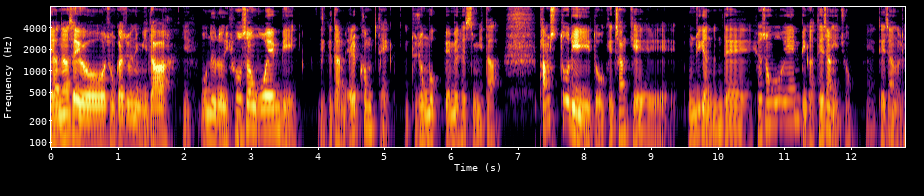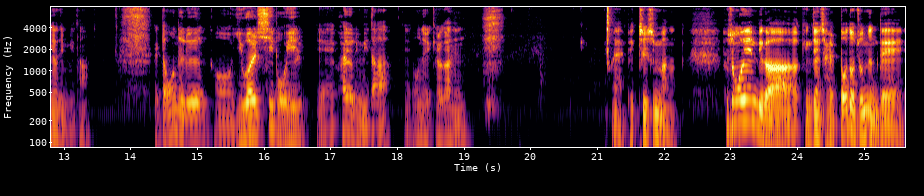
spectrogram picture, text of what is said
예, 안녕하세요. 종가준입니다. 예, 오늘은 효성 OMB, 네, 그 다음 엘컴텍 두 종목 매매했습니다. 팜스토리도 괜찮게 움직였는데 효성 OMB가 대장이죠. 예, 대장을 해야 됩니다. 일단 오늘은 어, 2월 15일 예, 화요일입니다. 예, 오늘 결과는 예, 170만 원. 효성 OMB가 굉장히 잘 뻗어줬는데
